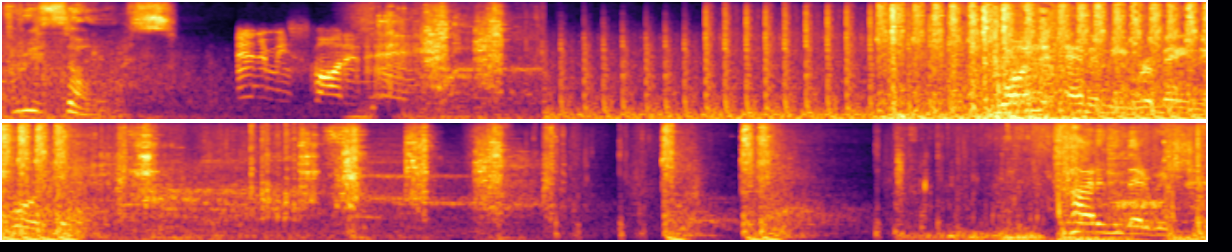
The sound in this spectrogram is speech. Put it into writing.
Three souls. Enemy spotted A. One enemy remaining. Their vision.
